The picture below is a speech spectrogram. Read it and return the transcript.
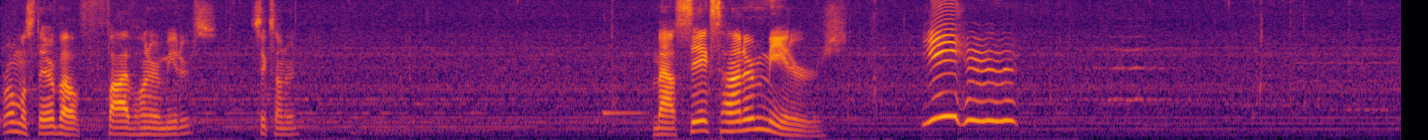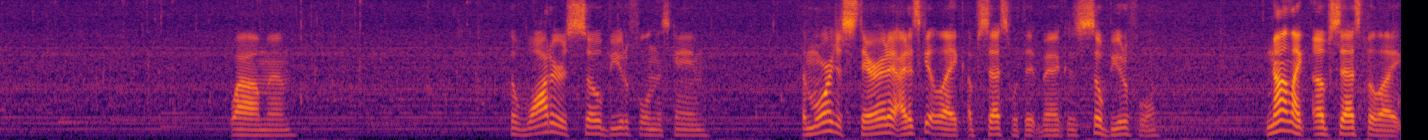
We're almost there, about 500 meters. 600. About 600 meters. Yee-hoo! Wow, man. The water is so beautiful in this game. The more I just stare at it, I just get like obsessed with it, man, because it's so beautiful. Not like obsessed, but like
